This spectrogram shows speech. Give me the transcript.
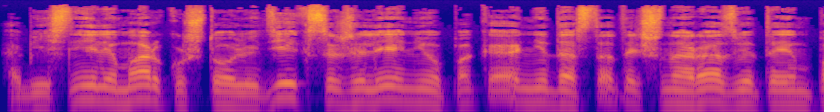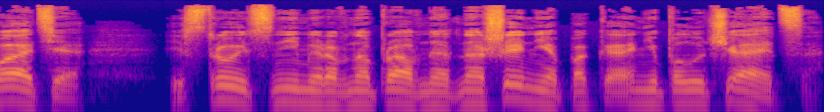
объяснили Марку, что у людей, к сожалению, пока недостаточно развита эмпатия, и строить с ними равноправные отношения пока не получается.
